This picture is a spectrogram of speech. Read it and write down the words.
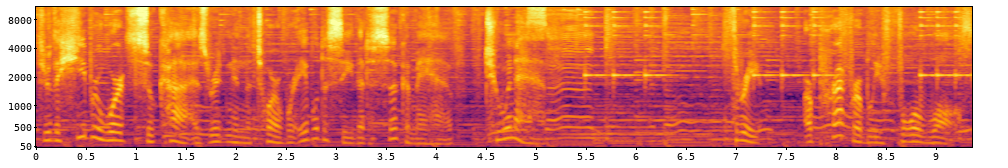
Through the Hebrew word sukkah as written in the Torah, we're able to see that a sukkah may have two and a half, three, or preferably four walls.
